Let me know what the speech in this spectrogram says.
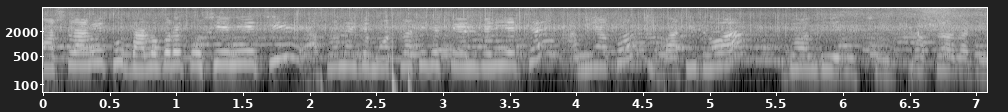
মশলা আমি খুব ভালো করে কষিয়ে নিয়েছি। এখন এই যে মশলা থেকে তেল বেরিয়েছে, আমি এখন বাটি ধোয়া জল দিয়ে দিচ্ছি, মশলার বাটি।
